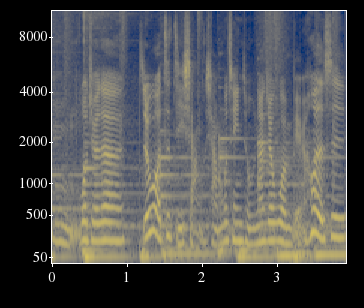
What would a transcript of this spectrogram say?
嗯，我觉得如果自己想想不清楚，那就问别人，或者是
